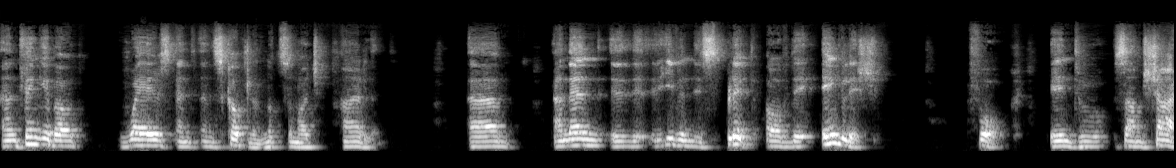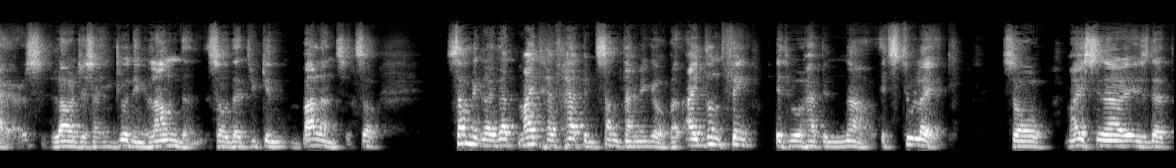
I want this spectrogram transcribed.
And thinking about Wales and, and Scotland, not so much Ireland. Um, and then uh, even the split of the English folk into some shires, largest including London, so that you can balance it. So something like that might have happened some time ago, but I don't think it will happen now. It's too late. So my scenario is that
